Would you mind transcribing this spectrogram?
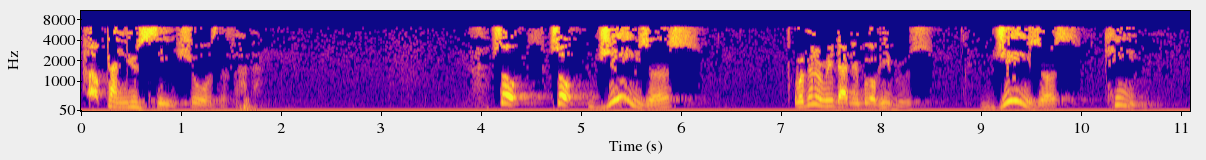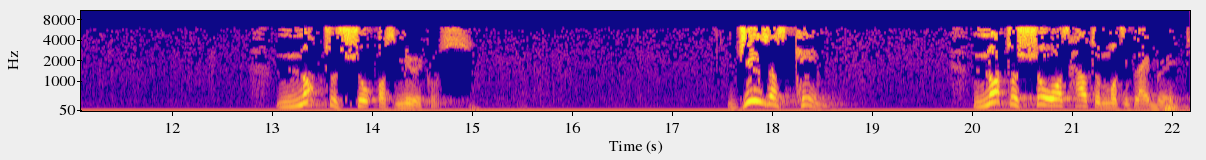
How can you say, Show us the Father? So, so Jesus, we're going to read that in the book of Hebrews. Jesus came not to show us miracles. Jesus came not to show us how to multiply bread.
